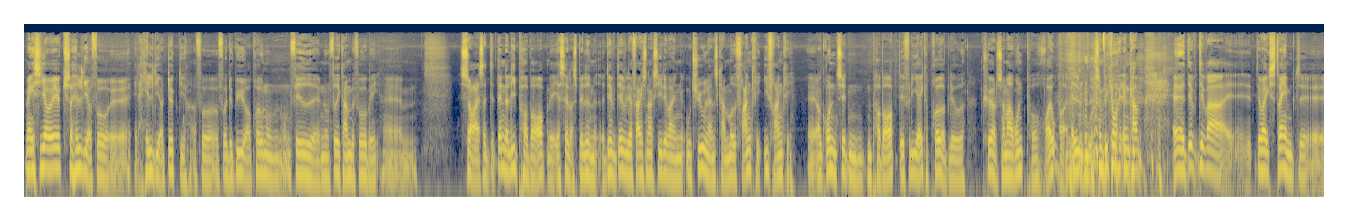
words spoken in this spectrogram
man kan sige, at jeg er jo ikke så heldig at få, øh, eller heldig og dygtig at få, få debut og prøve nogle, nogle, fede, øh, nogle fede kampe for OB. Øh, så altså, den der lige popper op med, jeg selv har spillet med, det, det vil jeg faktisk nok sige, det var en U20-landskamp mod Frankrig i Frankrig. Øh, Og grunden til, at den, den popper op, det er, fordi jeg ikke har prøvet at blive kørt så meget rundt på røv og albuer, som vi gjorde i den kamp. Øh, det, det, var, øh, det var ekstremt øh,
